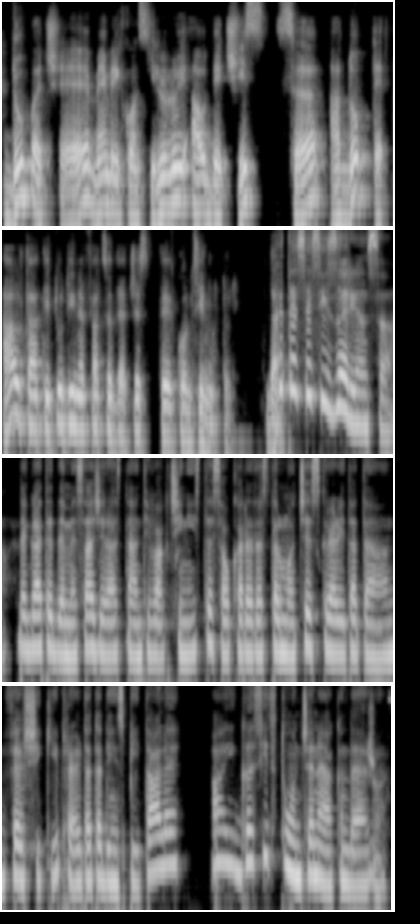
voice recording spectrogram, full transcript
După ce membrii Consiliului au decis să adopte altă atitudine față de aceste conținuturi. Da. Câte sesizări însă legate de mesajele astea antivacciniste sau care răstălmăcesc realitatea în fel și chip, realitatea din spitale, ai găsit tu în CNA când ai ajuns?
